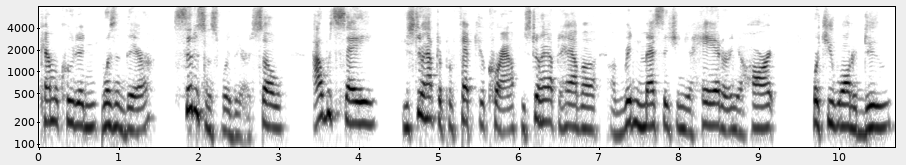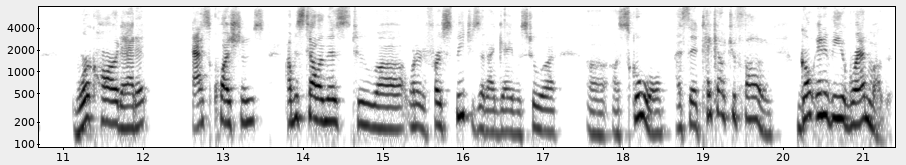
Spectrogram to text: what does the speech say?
Camera crew didn't wasn't there. Citizens were there. So I would say you still have to perfect your craft. You still have to have a, a written message in your head or in your heart, what you want to do. Work hard at it. Ask questions. I was telling this to uh, one of the first speeches that I gave was to a, a, a school. I said, take out your phone, go interview your grandmother,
